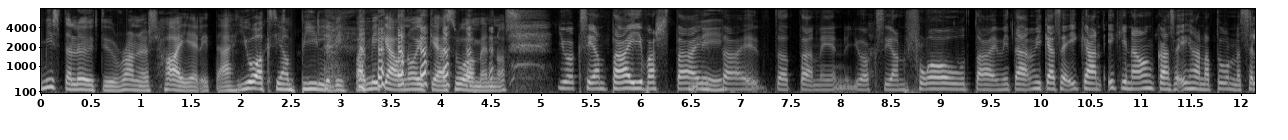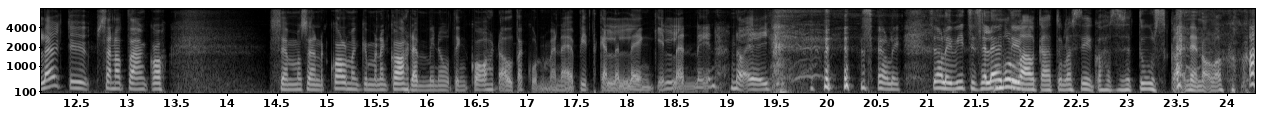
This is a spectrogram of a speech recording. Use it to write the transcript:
mistä löytyy runners high, eli tämä juoksijan pilvi, vai mikä on oikea suomennos? juoksijan taivas tai, niin. tai tota niin, juoksijan flow tai mitä, mikä se ikään, ikinä onkaan se ihana tunne. Se löytyy, sanotaanko, semmoisen 32 minuutin kohdalta, kun menee pitkälle lenkille, niin no ei. se, oli, se oli vitsi. Se löytyy... Mulla alkaa tulla siinä kohdassa se tuskainen olo koko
